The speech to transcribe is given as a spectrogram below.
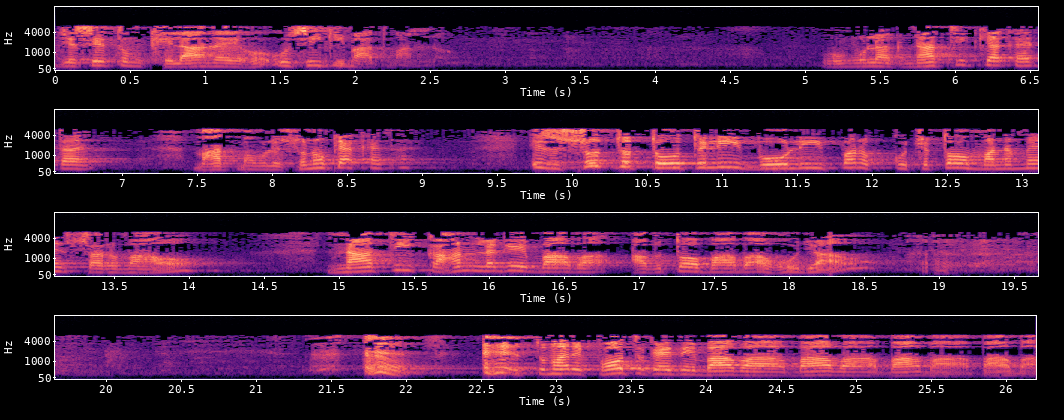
जिसे तुम खिला रहे हो, उसी की बात मान लो। वो बोला नाती क्या कहता है? महात्मा बोले, सुनो क्या कहता है। इस शुद्ध तोतली बोली पर कुछ तो मन में शर्माओ। नाती कहन लगे, बाबा, अब तो बाबा हो जाओ। तुम्हारे पौत्र कहते बाबा बाबा बाबा बाबा।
